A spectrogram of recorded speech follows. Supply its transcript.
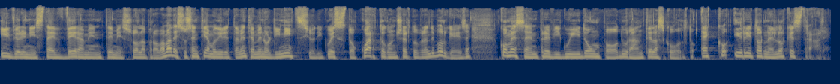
il violinista è veramente messo alla prova. Ma adesso sentiamo direttamente almeno l'inizio di questo quarto concerto brandeburghese. Come sempre vi guido un po' durante l'ascolto. Ecco il ritornello orchestrale.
